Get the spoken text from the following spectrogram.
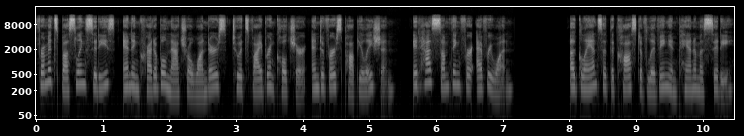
From its bustling cities and incredible natural wonders to its vibrant culture and diverse population, it has something for everyone. A glance at the cost of living in Panama City.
